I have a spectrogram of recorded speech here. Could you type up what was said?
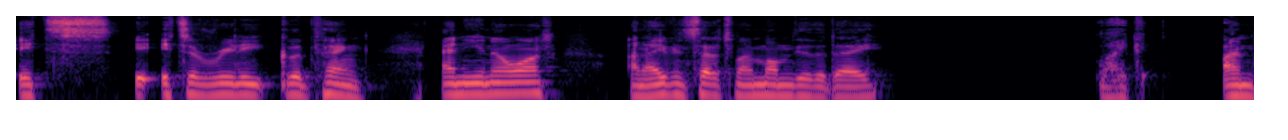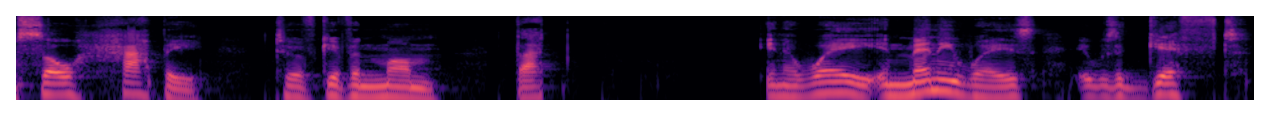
it's it's a really good thing. And you know what? And I even said it to my mum the other day. Like, I'm so happy to have given mum that, in a way, in many ways, it was a gift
